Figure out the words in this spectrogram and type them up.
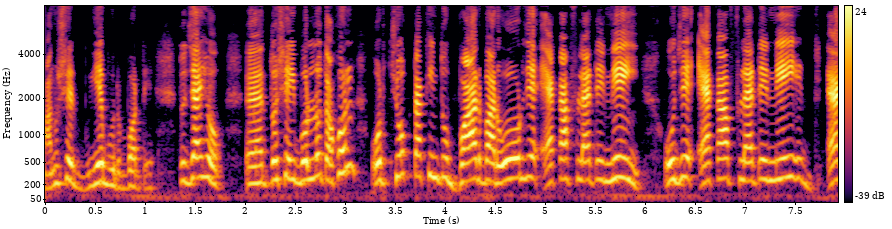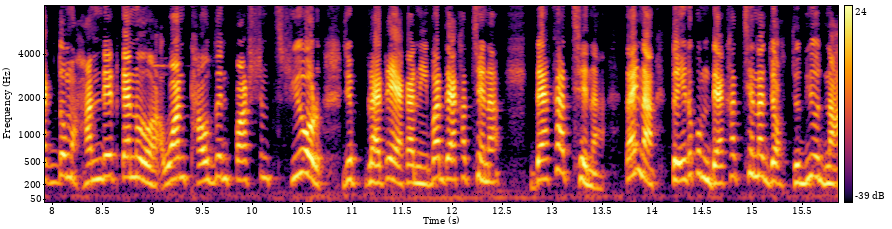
মানুষের ইয়ে বটে। তো যাই হোক তো সেই বলল তখন, ওর চোখটা কিন্তু বারবার, ওর যে একা ফ্ল্যাটে নেই, ও যে একা ফ্ল্যাটে নেই একদম হান্ড্রেড কেন? ওয়ান থাউজেন্ড পার্সেন্ট শিওর যে ফ্ল্যাটে একা নেই। বা দেখাচ্ছে না। দেখাচ্ছে না, তাই না? তো এরকম দেখাচ্ছে না যদিও না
